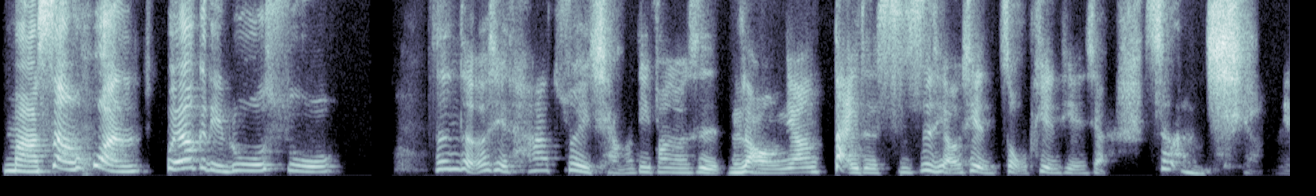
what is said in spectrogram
马上换，不要跟你啰嗦。真的，而且他最强的地方就是老娘带着十四条线走遍天下，这很强哎、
